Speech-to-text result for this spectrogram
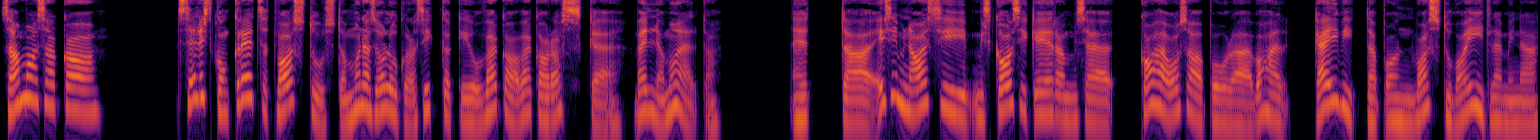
samas aga sellist konkreetset vastust on mõnes olukorras ikkagi ju väga-väga raske välja mõelda. et äh, esimene asi, mis gaasikeeramise kahe osapoole vahel käivitab, on vastuvaidlemine.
